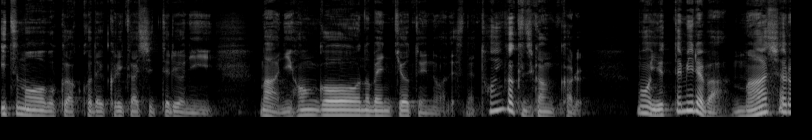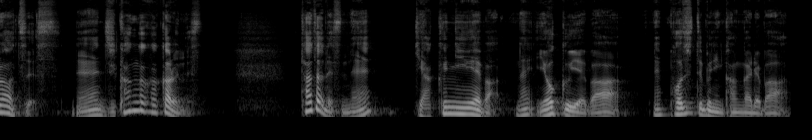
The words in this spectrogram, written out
いつも僕はここで繰り返し言ってるように、まあ日本語の勉強というのはですね、とにかく時間かかる。もう言ってみればマーシャルアーツです。ね、時間がかかるんです。ただですね、逆に言えば、ね、よく言えば、ね、ポジティブに考えれば、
